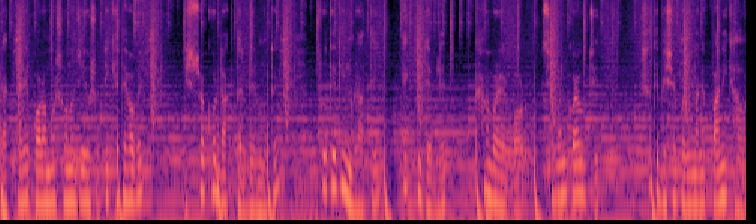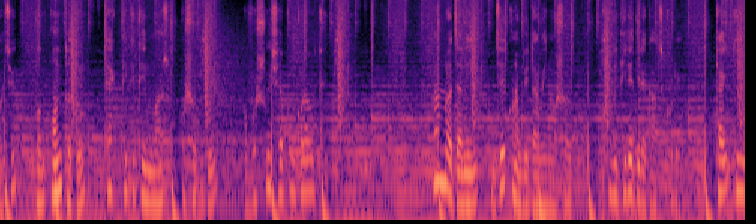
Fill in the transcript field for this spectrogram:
ডাক্তারের পরামর্শ অনুযায়ী ওষুধটি খেতে হবে। বিশেষজ্ঞ ডাক্তারদের মতে প্রতিদিন রাতে একটি ট্যাবলেট খাবারের পর সেবন করা উচিত। সাথে বেশি পরিমাণে পানি খাওয়া উচিত এবং অন্তত এক থেকে তিন মাস ওষুধটি অবশ্যই সেবন করা উচিত। আমরা জানি যে কোনো ভিটামিন ওষুধ খুবই ধীরে ধীরে কাজ করে। তাই এই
